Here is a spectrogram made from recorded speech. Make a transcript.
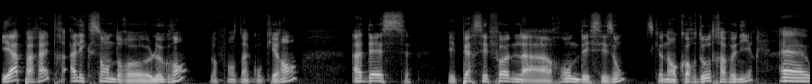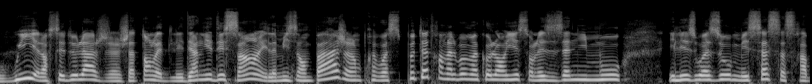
et apparaître Alexandre le Grand, l'enfance d'un conquérant, Hadès et Perséphone, la ronde des saisons. Est-ce qu'il y en a encore d'autres à venir? Euh, oui, alors ces deux-là, j'attends les derniers dessins et la mise en page. On prévoit peut-être un album à colorier sur les animaux et les oiseaux, mais ça, ça sera.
